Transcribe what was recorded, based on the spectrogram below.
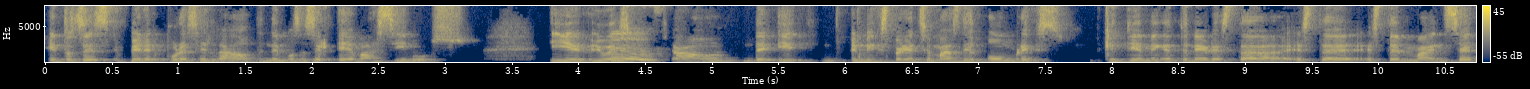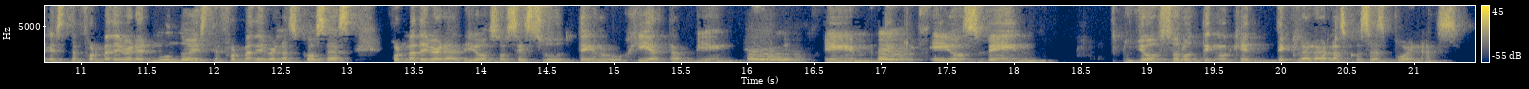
Entonces, por ese lado tendemos a ser evasivos. Y yo he mm. escuchado, de, en mi experiencia, más de hombres que tienden a tener esta, este, este mindset, esta forma de ver el mundo, esta forma de ver las cosas, forma de ver a Dios, o sea, su teología también, mm. Em, de mm. que ellos ven, yo solo tengo que declarar las cosas buenas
